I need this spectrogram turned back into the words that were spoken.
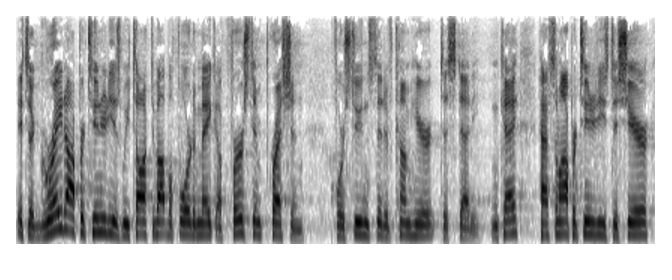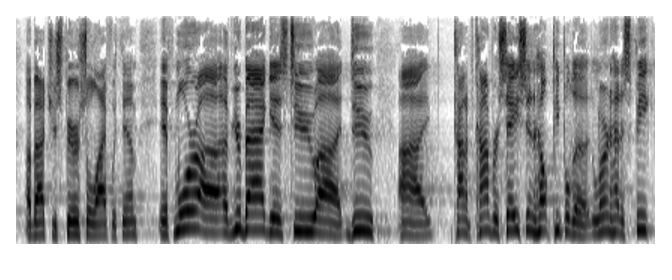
It's a great opportunity, as we talked about before, to make a first impression for students that have come here to study. Okay? Have some opportunities to share about your spiritual life with them. If more uh, of your bag is to uh, do uh, kind of conversation, help people to learn how to speak,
